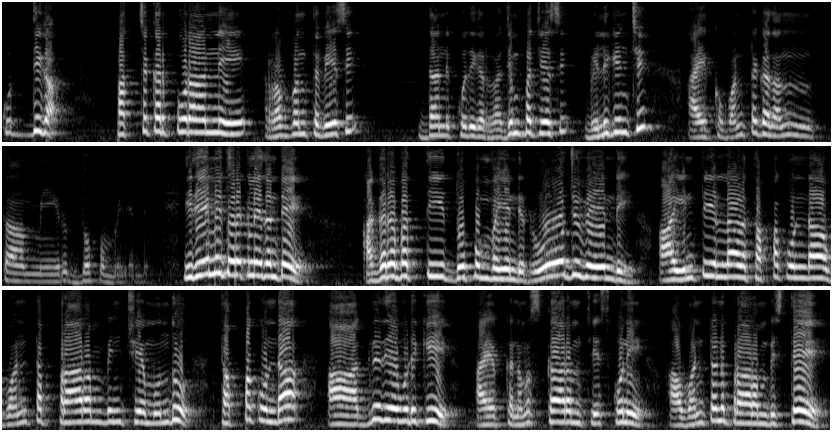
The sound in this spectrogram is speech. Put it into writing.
కొద్దిగా పచ్చకర్పూరాన్ని రవ్వంత వేసి దాన్ని కొద్దిగా రజింపచేసి వెలిగించి ఆ యొక్క వంటగదంతా మీరు ధూపం వేయండి. ఇదేమీ దొరకలేదంటే అగరబత్తి ధూపం వేయండి రోజు వేయండి. ఆ ఇంటి ఇల్లాలు తప్పకుండా వంట ప్రారంభించే ముందు తప్పకుండా ఆ అగ్నిదేవుడికి ఆ యొక్క నమస్కారం చేసుకొని ఆ వంటను ప్రారంభిస్తే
